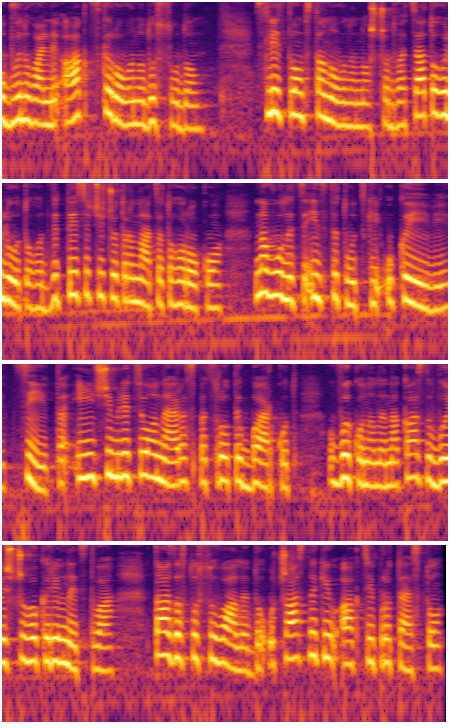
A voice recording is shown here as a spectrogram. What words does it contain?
Обвинувальний акт скеровано до суду. Слідством встановлено, що 20 лютого 2014 року на вулиці Інститутській у Києві ці та інші міліціонери спецроти Беркут виконали наказ вищого керівництва та застосували до учасників акцій протесту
